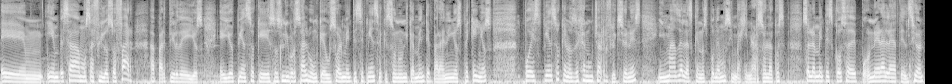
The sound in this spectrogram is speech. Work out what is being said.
eh, y empezábamos a filosofar a partir de ellos. Eh, yo pienso que esos libros álbum que usualmente se piensa que son únicamente para niños pequeños, pues pienso que nos dejan muchas reflexiones y más de las que nos podemos imaginar. Solamente es cosa de poner a la atención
